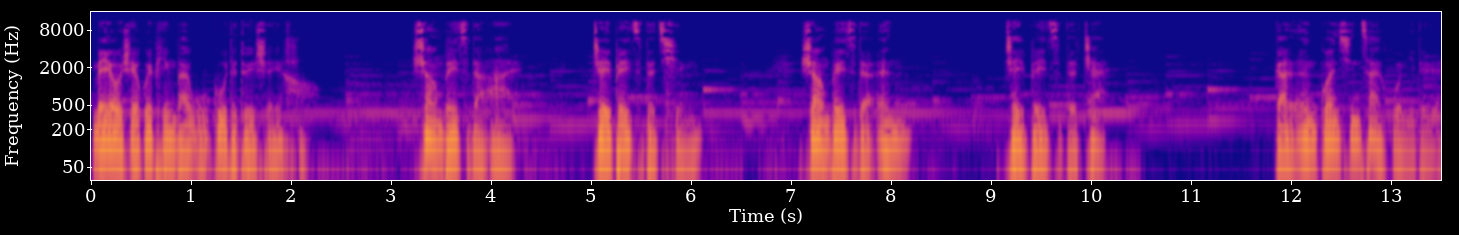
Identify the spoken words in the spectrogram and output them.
没有谁会平白无故的对谁好。上辈子的爱，这辈子的情；上辈子的恩，这辈子的债。感恩关心在乎你的人，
